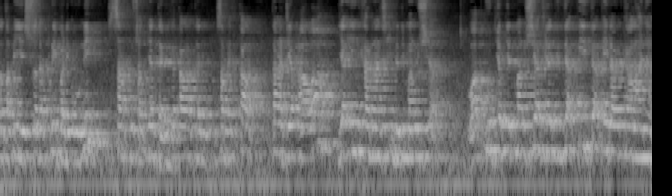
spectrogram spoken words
Tetapi Yesus adalah pribadi unik, satu-satunya dari kekal dari sampai kekal. Karena dia Allah yang inkarnasi menjadi manusia. Waktu dia menjadi manusia dia tidak tidak kehilangan kealahannya.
